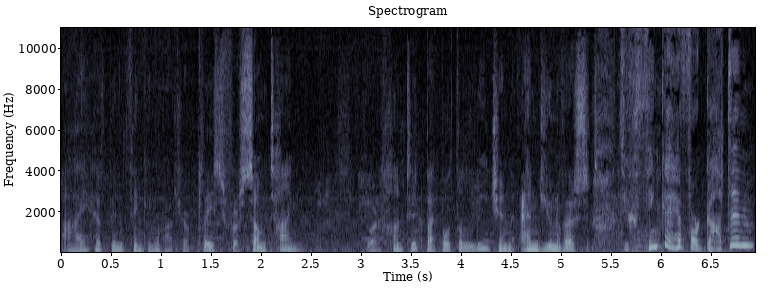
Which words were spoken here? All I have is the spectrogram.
I have been thinking about your place for some time. You are hunted by both the Legion and University. Do you think I have forgotten?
